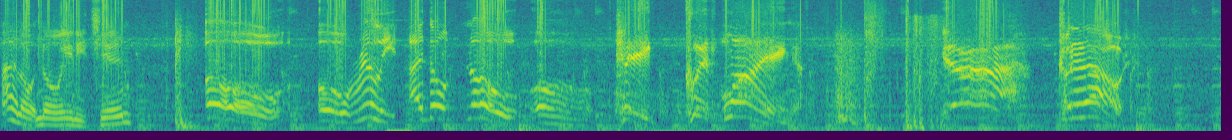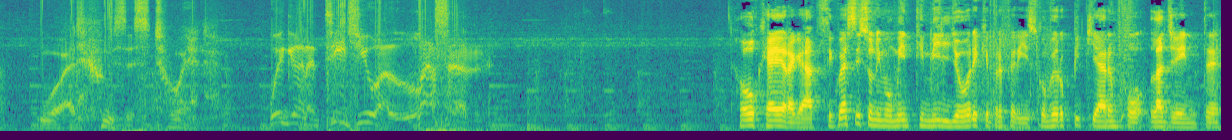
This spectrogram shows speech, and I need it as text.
I don't know any chin. Oh, oh, really? I don't know. Oh. Hey, quit lying! Yeah! Cut it out! What? Who's this twin? We're gonna teach you a lesson! Ok ragazzi, questi sono i momenti migliori che preferisco, ovvero picchiare un po' la gente.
